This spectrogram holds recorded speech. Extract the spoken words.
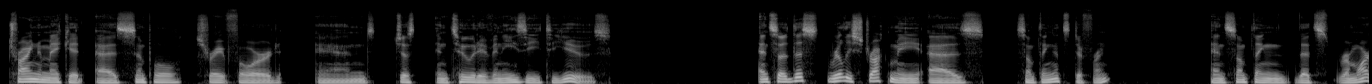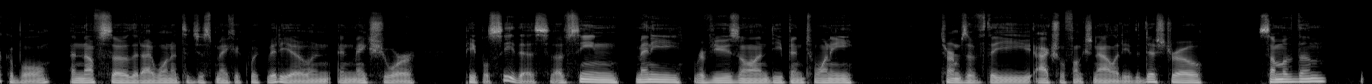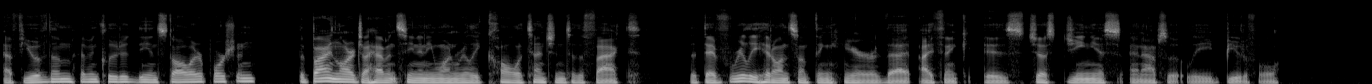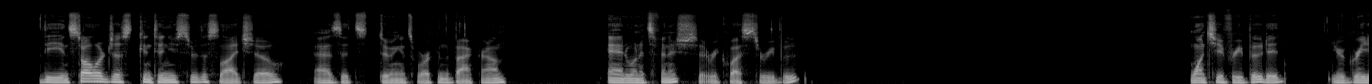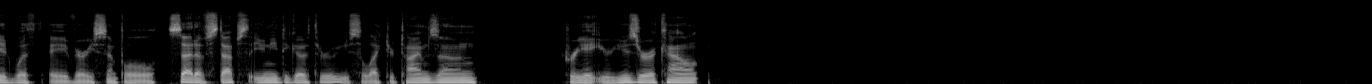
trying to make it as simple, straightforward, and just intuitive and easy to use. And so this really struck me as something that's different and something that's remarkable enough so that I wanted to just make a quick video and, and make sure people see this. I've seen many reviews on Deepin 20 in terms of the actual functionality of the distro. Some of them, a few of them, have included the installer portion. But by and large, I haven't seen anyone really call attention to the fact that they've really hit on something here that I think is just genius and absolutely beautiful. The installer just continues through the slideshow as it's doing its work in the background. And when it's finished, it requests to reboot. Once you've rebooted, you're greeted with a very simple set of steps that you need to go through. You select your time zone, create your user account,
